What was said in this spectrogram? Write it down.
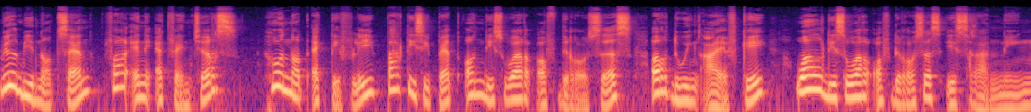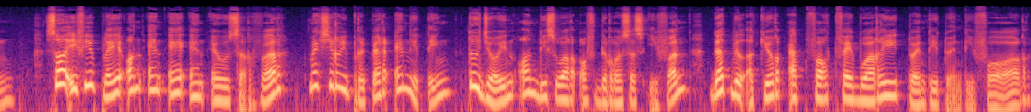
will be not sent for any adventures who not actively participate on this War of the Roses or doing AFK while this War of the Roses is running. So if you play on NA and EU server, make sure you prepare anything to join on this War of the Roses event that will occur at 4th February 2024.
